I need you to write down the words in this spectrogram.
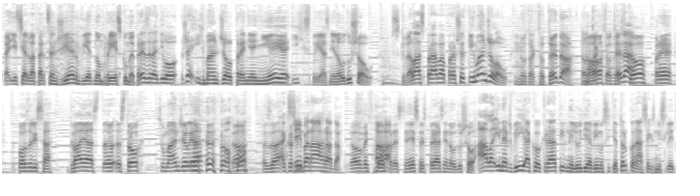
52% žien v jednom prieskume prezradilo, že ich manžel pre ne nie je ich spriaznenou dušou. Skvelá správa pre všetkých manželov. No tak to teda. No, tak to veď teda. To pre, pozri sa, dvaja z troch sú manželia. No. Za, Ste iba náhrada. No veď to Aha. presne, nesme spriaznenou dušou. Ale ináč vy ako kreatívni ľudia, vy musíte toľko na sex myslieť.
